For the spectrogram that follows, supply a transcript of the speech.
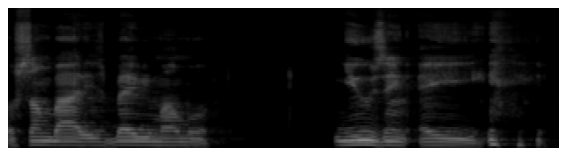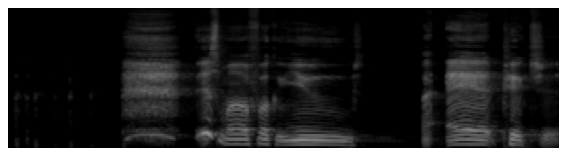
of somebody's baby mama using a. this motherfucker used an ad picture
